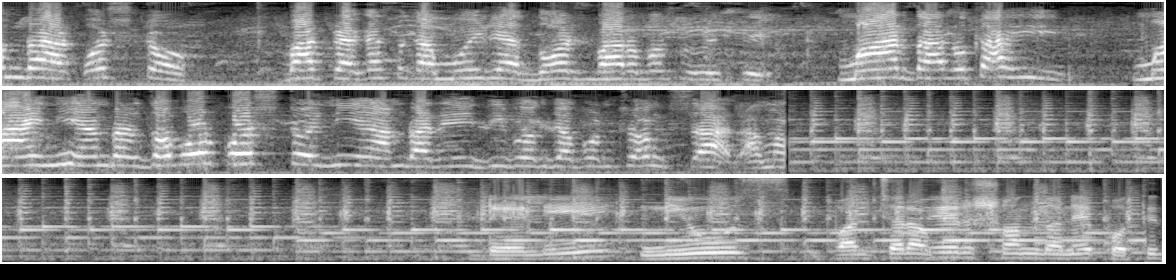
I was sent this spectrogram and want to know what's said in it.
আমরা কষ্ট। বাপটা কাছে মইরা দশ বারো বছর হয়েছে মার দারো তাহি। মাই নিয়ে আমরা জবর কষ্ট নিয়ে আমরা এই জীবন যাপন সংসার। আমার ডেলি নিউজ বাঞ্চারামের সন্ধানে প্রতিদিন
